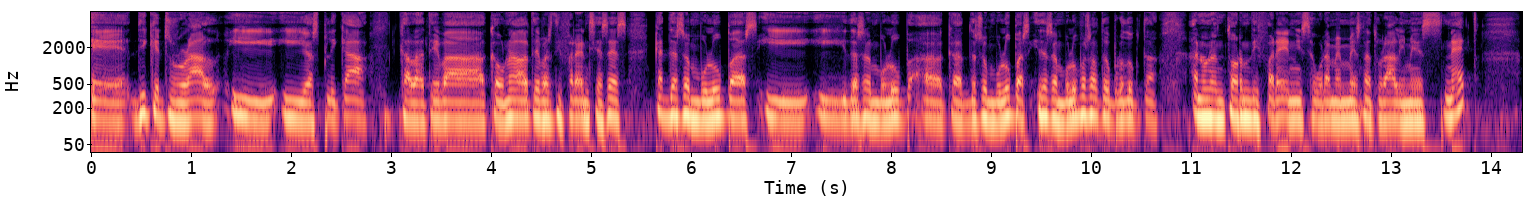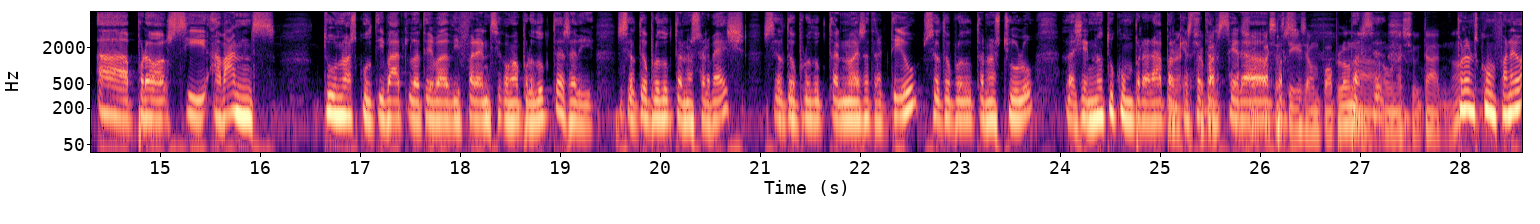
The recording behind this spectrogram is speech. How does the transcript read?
eh, dir que ets rural i, i explicar que, la teva, que una de les teves diferències és que et desenvolupes i, i desenvolupa, uh, que et desenvolupes i desenvolupes el teu producte en un entorn diferent i segurament més natural i més net, uh, però si abans tu no has cultivat la teva diferència com a producte, és a dir, si el teu producte no serveix, si el teu producte no és atractiu, si el teu producte no és xulo, la gent no t'ho comprarà per Bueno, aquesta això tercera... això passa per- estiguis a un poble o una- ser- una ciutat, no? Però ens, confonem,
